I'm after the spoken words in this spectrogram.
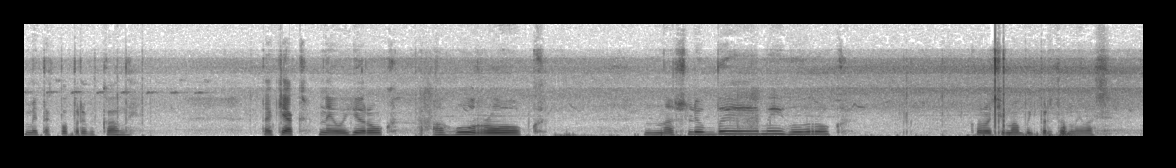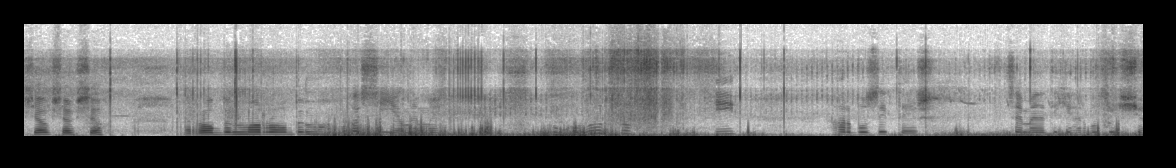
Ми так попривикали. Так як не огірок, а гурок. Наш любимий гурок. Коротше, мабуть, притомилась. Все, все, все. Робимо, робимо. Посіяли ми кукурудзу і гарбузи теж. Це в мене такі гарбузи, що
